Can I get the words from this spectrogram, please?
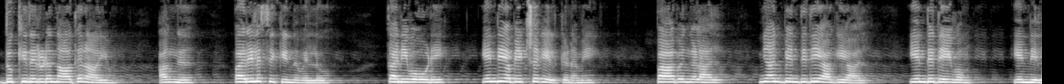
ദുഃഖിതരുടെ നാഥനായും അങ്ങ് പരിലസിക്കുന്നുവല്ലോ. കനിവോടെ എന്റെ അപേക്ഷ കേൾക്കണമേ. പാപങ്ങളാൽ ഞാൻ ബന്ധിതയാകിയാൽ എന്റെ ദൈവം എന്നിൽ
